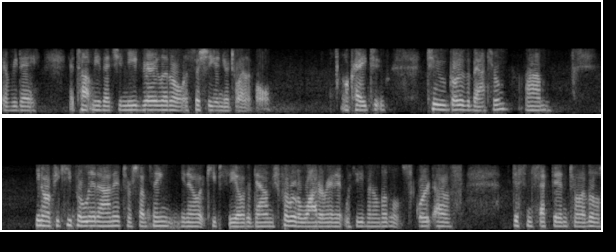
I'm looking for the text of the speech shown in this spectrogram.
every day it taught me that you need very little, especially in your toilet bowl. Okay, to to go to the bathroom. Um, you know, if you keep a lid on it or something, you know, it keeps the odor down. You put a little water in it with even a little squirt of disinfectant or a little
